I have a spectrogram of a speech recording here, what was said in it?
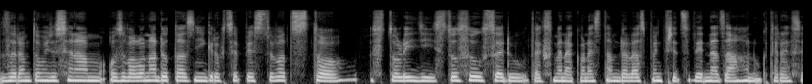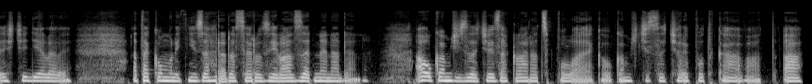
vzhledem tomu, že se nám ozvalo na dotazník, kdo chce pěstovat 100, 100 lidí, 100 sousedů, tak jsme nakonec tam dali aspoň 31 záhonů, které se ještě dělily. A ta komunitní zahrada se rozjela ze dne na den. A okamžitě začali zakládat spolek a okamžitě se začali potkávat. A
